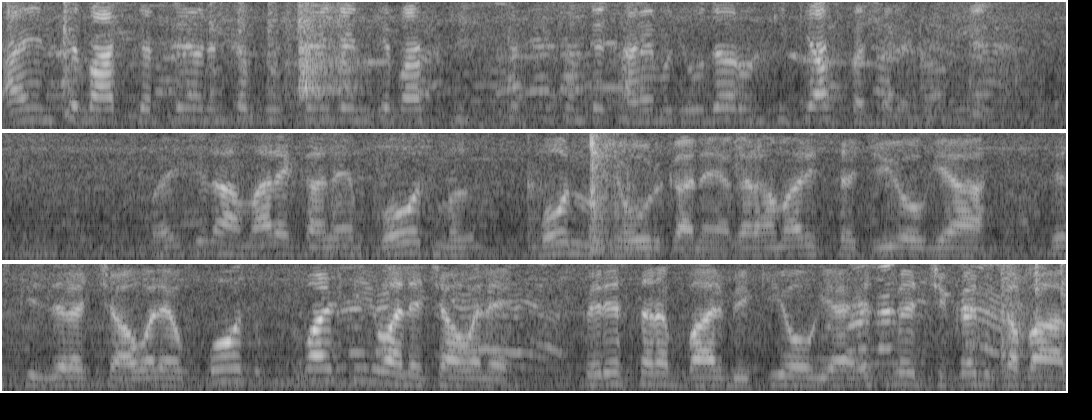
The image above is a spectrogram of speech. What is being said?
آئے ان سے بات کرتے ہیں اور ان سے پوچھتے ہیں کہ ان کے پاس کس کس قسم کے کھانے موجود ہیں اور ان کی کیا اسپیشلٹی ہے۔ جی۔ بھائی چلا ہمارے کھانے بہت بہت مشہور کھانے ہیں۔ اگر ہماری سجی ہو گیا اس کی ذرا چاول ہے، بہت کوالٹی والے چاول ہے پھر اس طرف باربیکی ہو گیا، اس میں چکن کباب،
